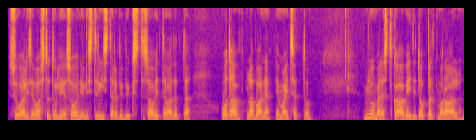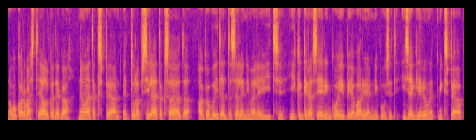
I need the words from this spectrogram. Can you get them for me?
suvalise vastutulija soonilist riista läbi pükste soovita vaadata. odav, labane ja maitsetu. Minu meelest ka veidi topeltmoraal nagu karvaste jalgadega. nõmedaks pean, et tuleb siledaks ajada, aga võidelda selle nimel ei viitsi. ikkagi raseerin koibi ja varjan nibusid, ise kirjun, et miks peab.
